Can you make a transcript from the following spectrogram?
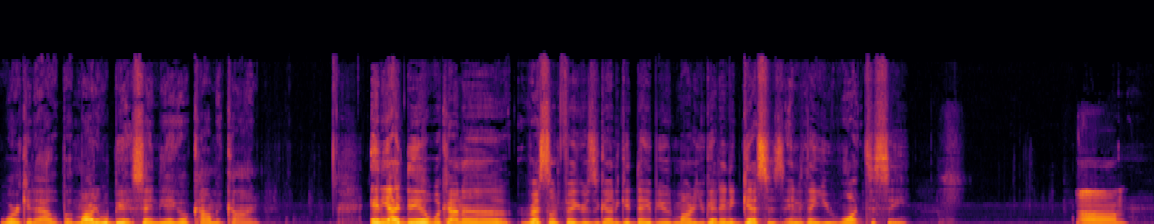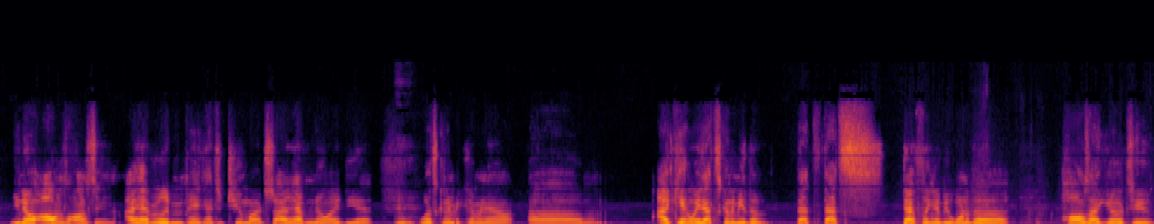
work it out. But Marty will be at San Diego Comic Con. Any idea what kind of wrestling figures are going to get debuted, Marty? You got any guesses? Anything you want to see? Um, you know, all honestly, I haven't really been paying attention too much, so I have no idea Mm. what's going to be coming out. Um, I can't wait. That's going to be the that's that's definitely going to be one of the halls I go to.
